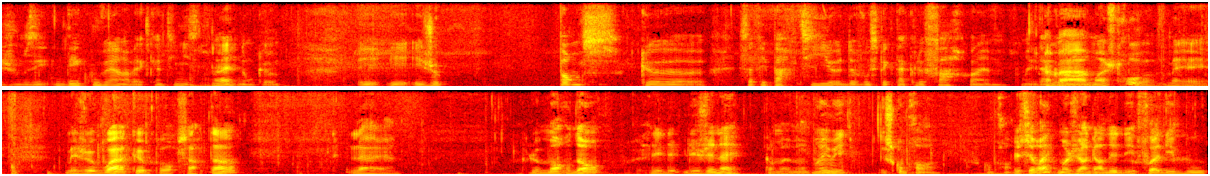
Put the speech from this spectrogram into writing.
je vous ai découvert avec intimiste. Ouais. Donc, euh, et, et- et je pense que euh, ça fait partie euh, de vos spectacles phares quand même. On est Ah d'accord bah, hein moi je trouve, mais, mais je vois que pour certains, la- le mordant les, les gênait quand même un peu. Oui, oui, je comprends. hein. Je comprends. Et c'est vrai que moi j'ai regardé des fois des bouts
